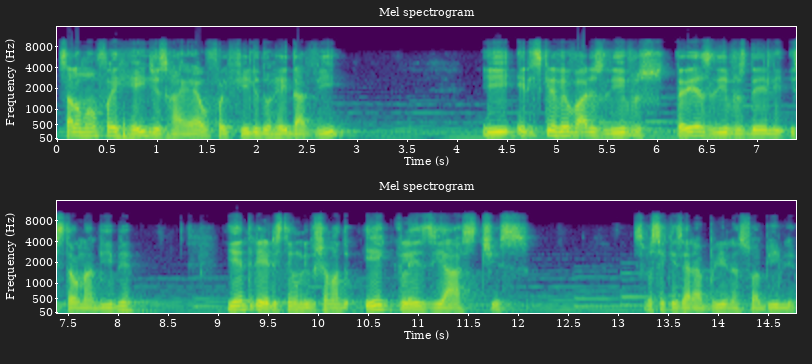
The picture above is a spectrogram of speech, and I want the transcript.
Salomão foi rei de Israel, foi filho do rei Davi e ele escreveu vários livros, três livros dele estão na Bíblia, e entre eles tem um livro chamado Eclesiastes. Se você quiser abrir na sua Bíblia,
